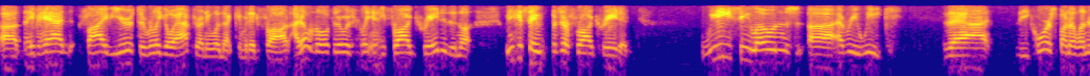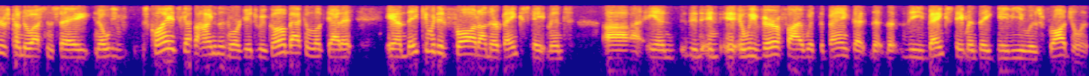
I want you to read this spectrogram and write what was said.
Uh, they've had five years to really go after anyone that committed fraud. I don't know if there was really any fraud created. In the, we could say, was there fraud created? We see loans uh, every week that the correspondent lenders come to us and say, you know, we've this client's got behind in the mortgage. We've gone back and looked at it, and they committed fraud on their bank statement, uh, and, and and we verify with the bank that the, the, the bank statement they gave you was fraudulent.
